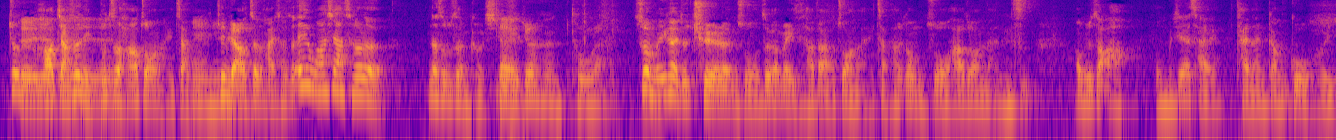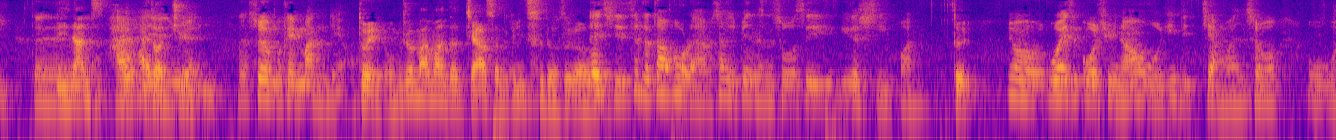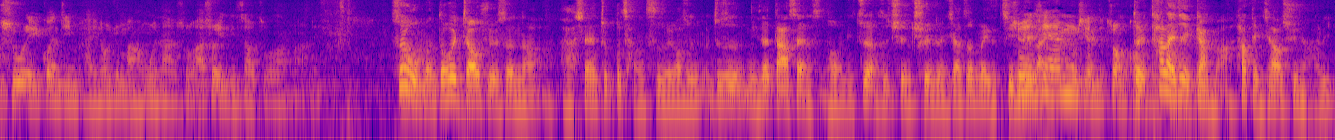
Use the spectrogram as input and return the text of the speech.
就好。假设你不知道他坐到哪一站，就聊到正嗨，他说，哎，我要下车了，那是不是很可惜？对，就很突然。所以我们一开始就确认说，这个妹子她到底坐到哪一站，她跟我们说她坐到楠梓，我们就说啊。我们现在才台南刚过而已，离男子还有一段距离，所以我们可以慢聊。对，我们就慢慢的加深彼此的这个。对，其实这个到后来好像也变成说是一个习惯。对，因为我也是过去，然后我一直讲完说，我我输了一冠金牌以后，就马上问他说啊，所以你知道坐到哪里？所以我们都会教学生啊，啊，现在就不尝试的，告诉你们，就是你在搭讪的时候，你最好是先确认一下这妹子今天来。现在目前的状况。对，她来这里干嘛？她等一下要去哪里？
